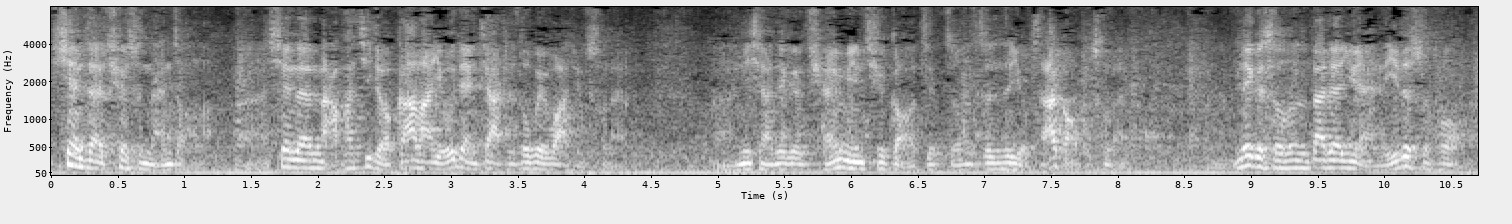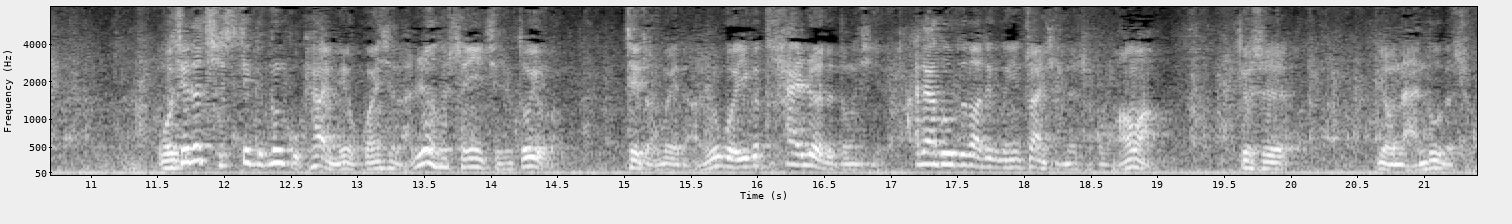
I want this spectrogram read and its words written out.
现在确实难找了啊。现在哪怕犄角旮旯有点价值都被挖掘出来了啊。你想这个全民去搞这这真是有啥搞不出来的？那个时候是大家远离的时候，我觉得其实这个跟股票也没有关系了，任何生意其实都有。这种味道，如果一个太热的东西，大家都知道这个东西赚钱的时候，往往就是有难度的时候。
